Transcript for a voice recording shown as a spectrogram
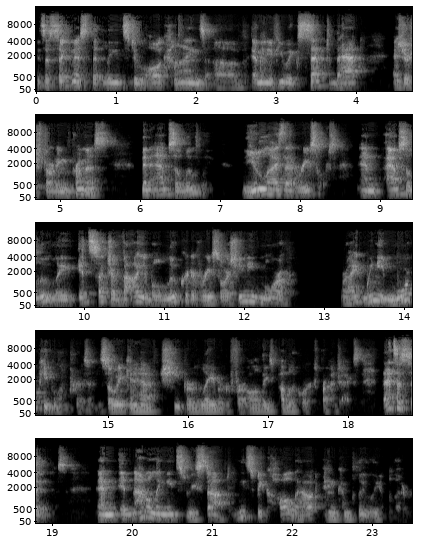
It's a sickness that leads to all kinds of. I mean, if you accept that as your starting premise, then absolutely utilize that resource. And absolutely, it's such a valuable, lucrative resource. You need more of it, right? We need more people in prison so we can have cheaper labor for all these public works projects. That's a sickness. And it not only needs to be stopped, it needs to be called out and completely obliterated.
